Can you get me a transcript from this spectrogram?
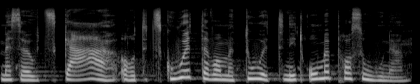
Man soll das Geben oder das Gute, was man tut, nicht umposaunen.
